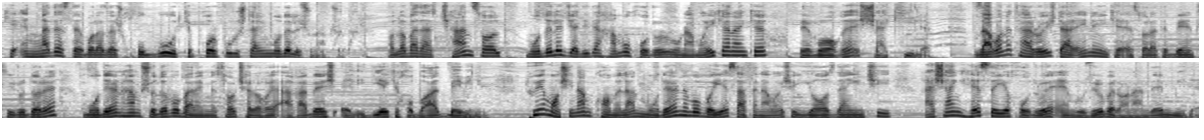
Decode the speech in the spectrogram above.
که انقدر استقبال ازش خوب بود که پرفروشترین مدلشون هم شد. حالا بعد از چند سال مدل جدید همون خودرو رو رونمایی کردن که به واقع شکیله. زبان طراحیش در عین اینکه اصالت بنتلی رو داره مدرن هم شده و برای مثال چراغای عقبش LEDه که خب باید ببینیم. توی ماشینم کاملا مدرنه و با یه صفحه نمایش 11 اینچی قشنگ حس یه خودرو امروزی رو به راننده میده.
